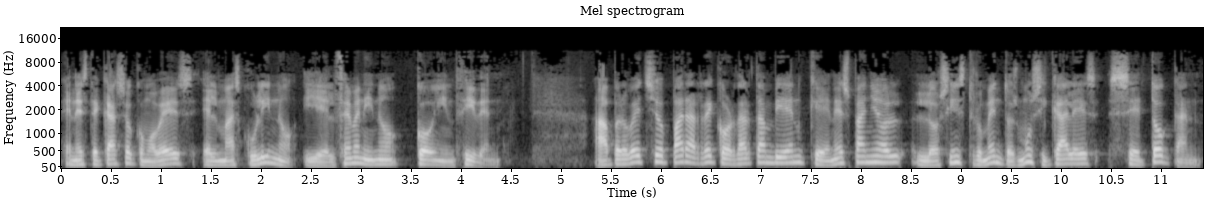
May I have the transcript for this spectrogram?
En este caso, como ves, el masculino y el femenino coinciden. Aprovecho para recordar también que en español los instrumentos musicales se tocan.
